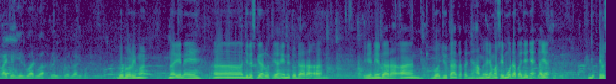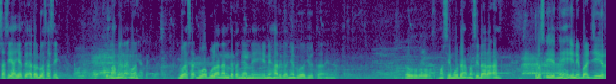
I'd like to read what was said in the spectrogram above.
budget ini 22 225. 225. Nah ini eh, jenis Garut ya ini tuh daraan. Ini daraan 2 juta katanya hamilnya masih muda Pak Jenya. Ayat tilu sasi ayat atau dua sasi? Hamilnya mohon? Dua, sa- dua bulanan katanya nih. Ini harganya 2 juta ini. Oh, masih muda, masih daraan. Terus ini ini bajir.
